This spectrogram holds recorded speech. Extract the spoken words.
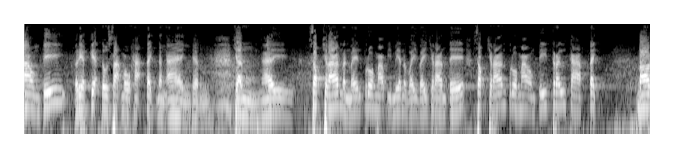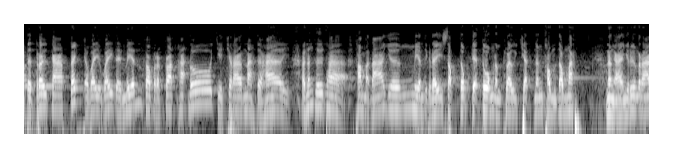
មកអំពីរាគៈទោសៈមោហៈតិចនឹងឯងចឹងចឹងហើយសុខច្រើនមិនមែនព្រោះមកពីមានអ្វីអ្វីច្រើនទេសុខច្រើនព្រោះមកអំពីត្រូវការតិច ដល់ទៅត្រូវការតិចអ្វីអ្វីដែលមានក៏ប្រកាសហាក់ដូចជាច្រើនណាស់ទៅហើយអាហ្នឹងគឺថាធម្មតាយើងមានសេចក្តីសុខទុក្ខតាក់ទងនឹងផ្លូវចិត្តនឹងធំដុំណាស់នឹងឯងរឿងរ៉ាវ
